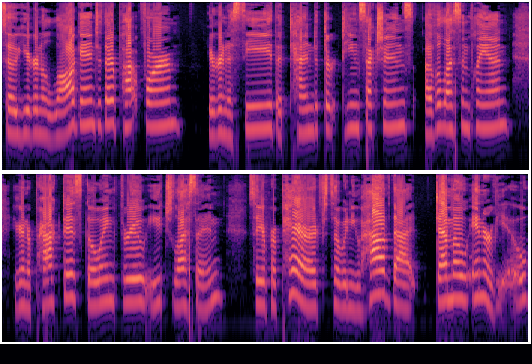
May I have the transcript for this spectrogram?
So you're going to log into their platform. You're going to see the 10 to 13 sections of a lesson plan. You're going to practice going through each lesson so you're prepared. So when you have that demo interview,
